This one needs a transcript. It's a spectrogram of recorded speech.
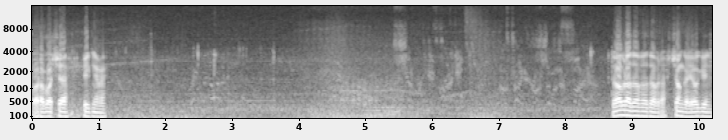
Po robocie biegniemy. Dobra, dobra, dobra. Ściągaj ogień.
